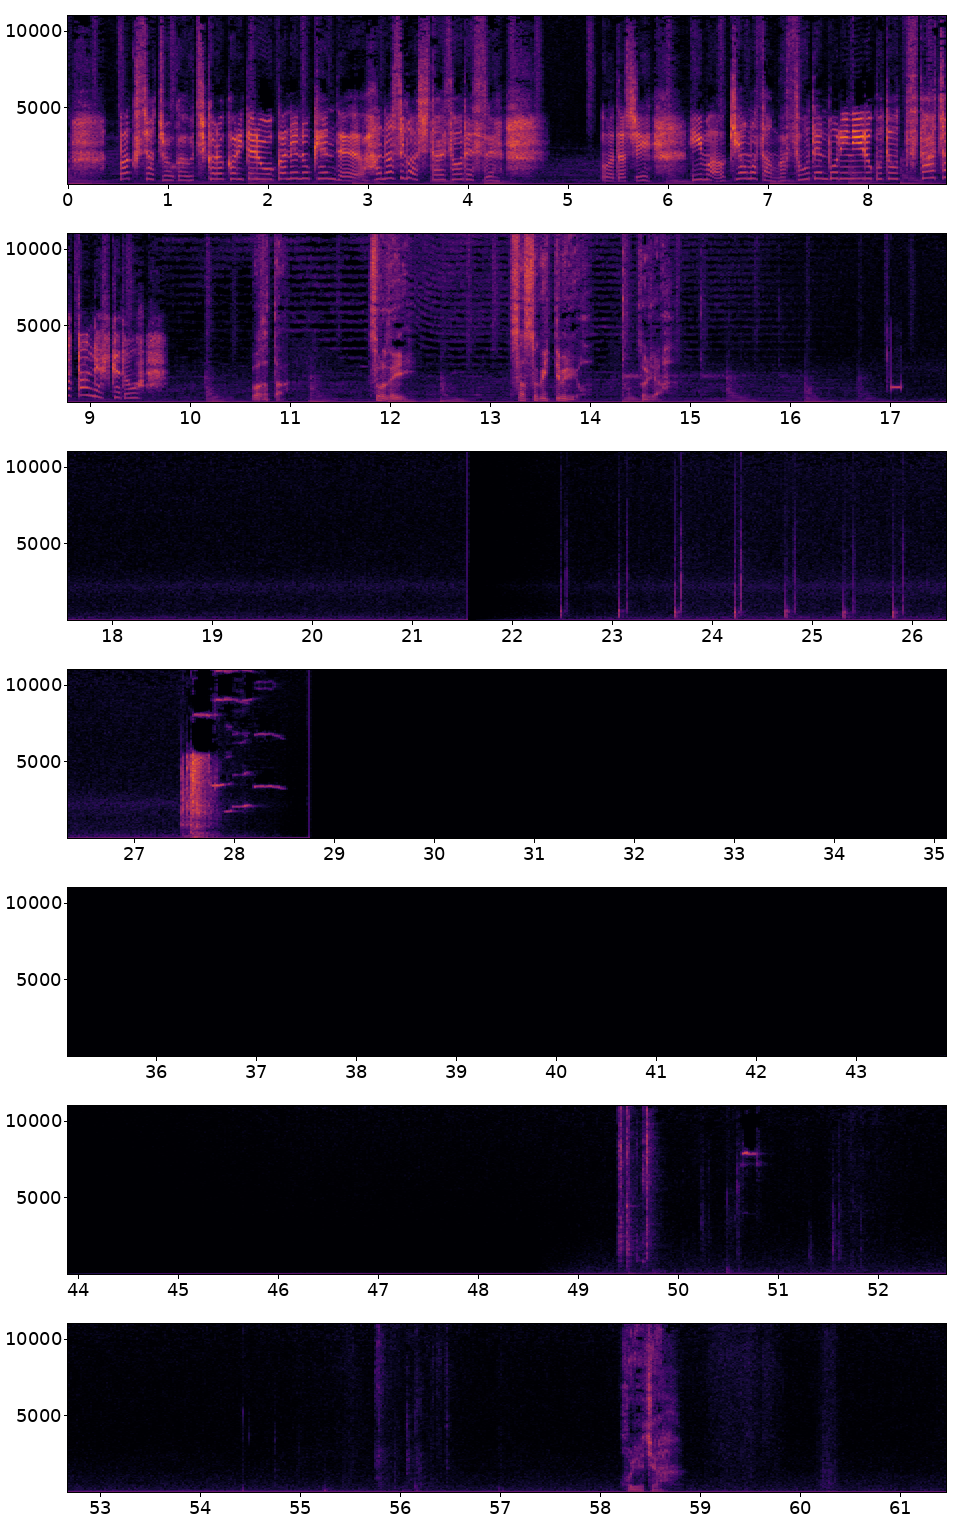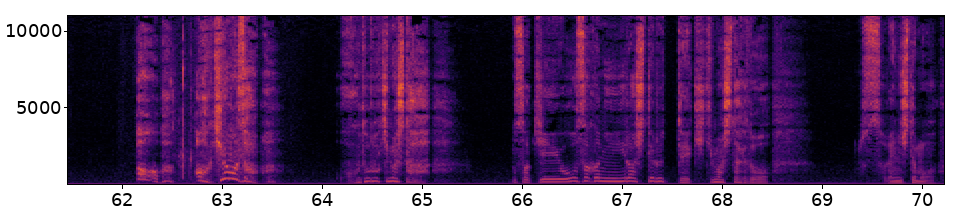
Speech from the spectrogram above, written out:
パク社長がうちから借りてるお金の件で話がしたいそうです。私今秋山さんが蒼天堀にいることを伝えちゃったんですけど。分かった。それでいい。早速行ってみるよ。それじゃ堀江ちゃんあ、秋山さん。驚きました。さっき大阪にいらしてるって聞きましたけどそれにしても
